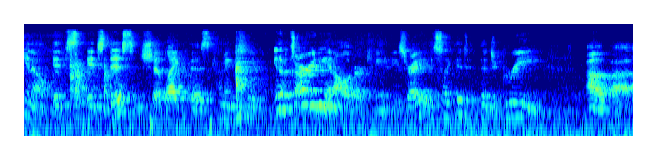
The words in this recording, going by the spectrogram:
you know, it's it's this and shit like this coming to you know, it's already in all of our communities, right? It's like the the degree of uh,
